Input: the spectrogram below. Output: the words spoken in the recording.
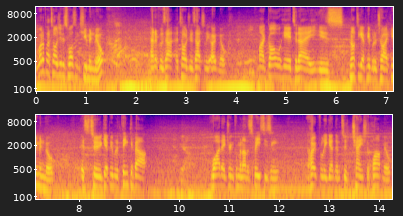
What if I told you this wasn't human milk, and if it was, I told you it's actually oat milk? My goal here today is not to get people to try human milk, it's to get people to think about why they drink from another species and hopefully get them to change to plant milk.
